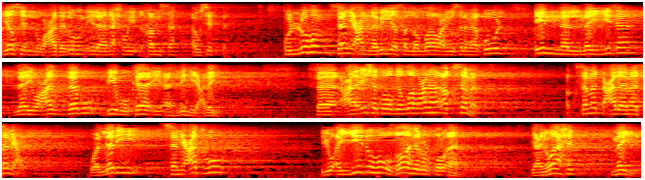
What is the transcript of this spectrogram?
يصل عددهم إلى نحو خمسة أو ستة. كلهم سمع النبي صلى الله عليه وسلم يقول إن الميت لا يعذب ببكاء أهله عليه. فعائشة رضي الله عنها أقسمت أقسمت على ما سمعت والذي سمعته يؤيده ظاهر القرآن. يعني واحد ميت.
